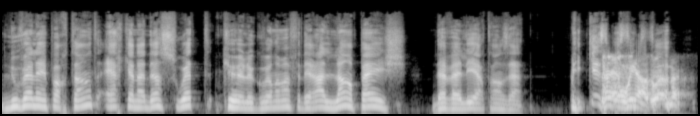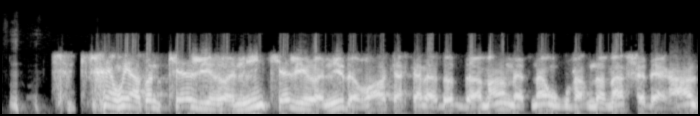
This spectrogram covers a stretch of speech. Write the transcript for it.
nouvelle importante, Air Canada souhaite que le gouvernement fédéral l'empêche d'avaler Air Transat. Mais qu'est-ce que Ben c'est oui, que ça? Antoine. Ben oui, Antoine, quelle ironie, quelle ironie de voir qu'Air Canada demande maintenant au gouvernement fédéral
